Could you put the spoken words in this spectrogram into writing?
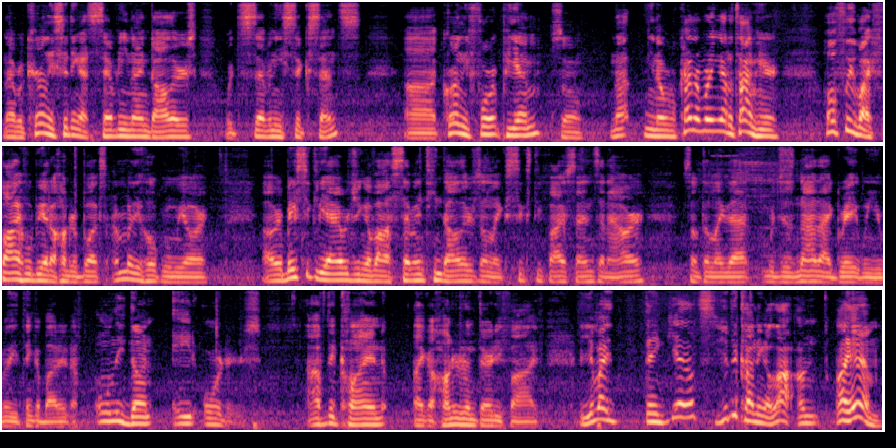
Now we're currently sitting at $79 with 76 cents. Uh, currently 4 p.m so not you know we're kind of running out of time here. Hopefully by 5 we'll be at 100 bucks. I'm really hoping we are. Uh, we're basically averaging about $17 on like 65 cents an hour something like that, which is not that great when you really think about it. I've only done eight orders. I've declined like 135. You might think, yeah, that's you're declining a lot. I'm, I am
